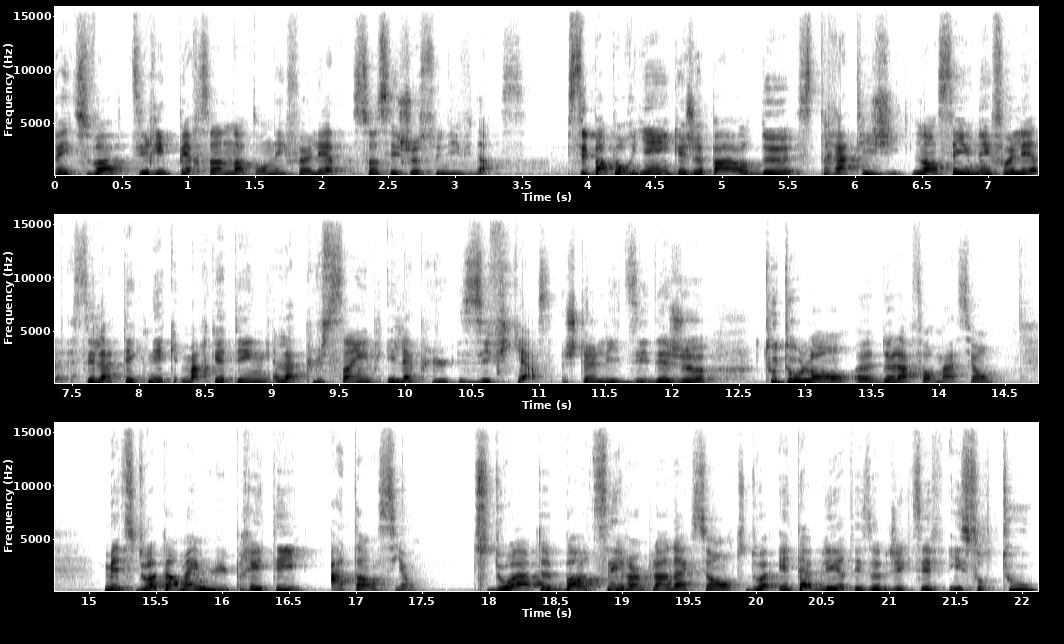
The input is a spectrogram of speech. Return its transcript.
ben tu vas attirer personne dans ton infolette. Ça, c'est juste une évidence. C'est pas pour rien que je parle de stratégie. Lancer une infolette, c'est la technique marketing la plus simple et la plus efficace. Je te l'ai dit déjà tout au long euh, de la formation. Mais tu dois quand même lui prêter attention. Tu dois te bâtir un plan d'action, tu dois établir tes objectifs et surtout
